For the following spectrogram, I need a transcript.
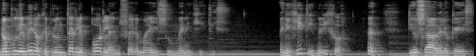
No pude menos que preguntarle por la enferma y su meningitis. ¿Meningitis? me dijo. Dios sabe lo que es.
